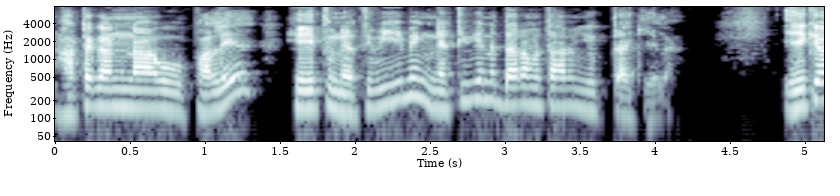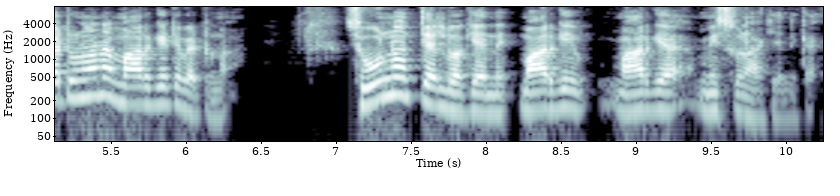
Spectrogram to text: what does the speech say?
හටගන්නා වූ ඵලය හේතු නැතිවීමෙන් නැති වෙන ධර්මතාවයෙන් යුක්තයි කියලා. ඒක වැටුණා නම් මාර්ගයට වැටුණා. ශූන්‍යත්වය ඇල්ලුවා කියන්නේ මාර්ගේ මාර්ගය මිස් වුණා කියන එකයි.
